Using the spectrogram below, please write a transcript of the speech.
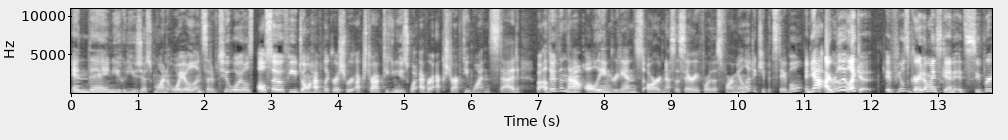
And then you could use just one oil instead of two oils. Also, if you don't have licorice root extract, you can use whatever extract you want instead. But other than that, all the ingredients are necessary for this formula to keep it stable. And yeah, I really like it. It feels great on my skin. It's super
